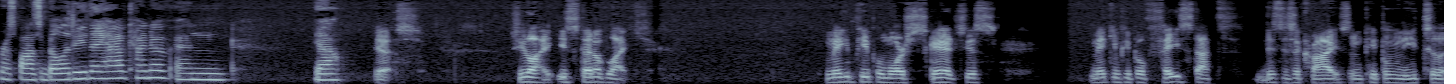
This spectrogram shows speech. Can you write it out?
responsibility they have kind of and yeah. Yes. She like instead of like making people more scared, she's making people face that this is a crisis and people need to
